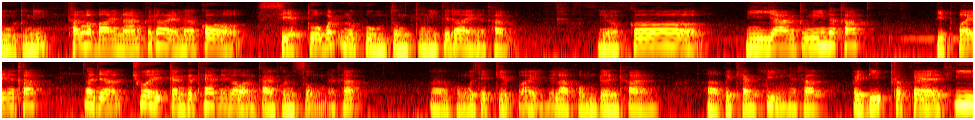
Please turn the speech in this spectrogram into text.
รูตรงนี้ ทั้งระบายน้ำก็ได้แล้วก็เสียบตัววัดอุณหภูมิตรงตรงนี้ก็ได้นะครับ แล้วก็มียางตรงนี้นะครับ ปิดไว้นะครับ น่าจะช่วยกันกระแทกในระหว่างการขนส่งนะครับผมก็จะเก็บไว้เวลาผมเดินทางไปแคมปิ้งนะครับ ไปดิฟกาแฟที่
